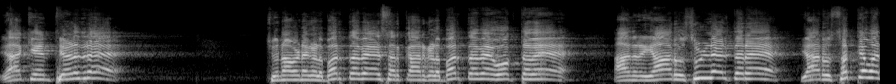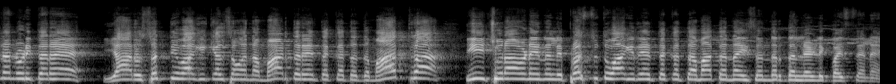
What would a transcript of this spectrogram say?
ಯಾಕೆ ಅಂತ ಹೇಳಿದ್ರೆ ಚುನಾವಣೆಗಳು ಬರ್ತವೆ, ಸರ್ಕಾರಗಳು ಬರ್ತವೆ, ಹೋಗ್ತವೆ. ಆದ್ರೆ ಯಾರು ಸುಳ್ಳು ಹೇಳ್ತಾರೆ, ಯಾರು ಸತ್ಯವನ್ನ ನುಡಿತಾರೆ, ಯಾರು ಸತ್ಯವಾಗಿ ಕೆಲಸವನ್ನ ಮಾಡ್ತಾರೆ ಅಂತಕ್ಕಂಥದ್ದು ಮಾತ್ರ ಈ ಚುನಾವಣೆಯಲ್ಲಿ ಪ್ರಸ್ತುತವಾಗಿದೆ ಅಂತಕ್ಕಂಥ ಮಾತನ್ನ ಈ ಸಂದರ್ಭದಲ್ಲಿ ಹೇಳಲಿಕ್ಕೆ ಬಯಸ್ತೇನೆ.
